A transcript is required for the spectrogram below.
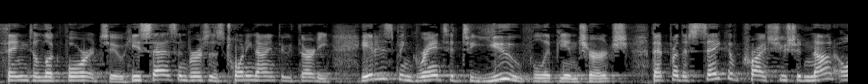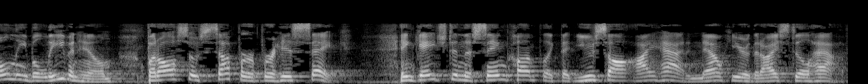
thing to look forward to. He says in verses 29 through 30, It has been granted to you, Philippian church, that for the sake of Christ you should not only believe in him, but also suffer for his sake. Engaged in the same conflict that you saw I had and now hear that I still have.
